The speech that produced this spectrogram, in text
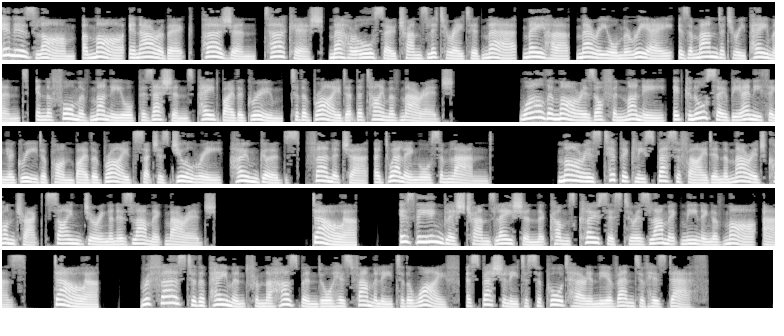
In Islam, a mahr in Arabic, Persian, Turkish, meher also transliterated mer, meher, meri or marie is a mandatory payment, in the form of money or possessions paid by the groom, to the bride at the time of marriage. While the mahr is often money, it can also be anything agreed upon by the bride such as jewelry, home goods, furniture, a dwelling or some land. Mahr is typically specified in the marriage contract signed during an Islamic marriage. Dower is the English translation that comes closest to Islamic meaning of mahr, as dower refers to the payment from the husband or his family to the wife, especially to support her in the event of his death.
